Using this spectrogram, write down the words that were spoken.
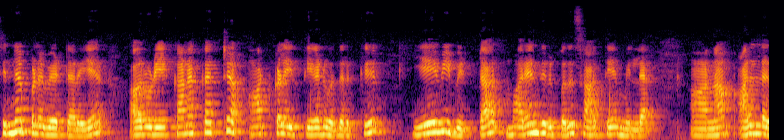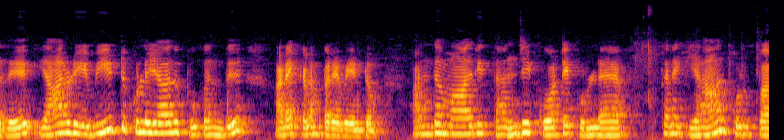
சின்ன பழுவேட்டரையர் அவருடைய கணக்கற்ற ஆட்களை தேடுவதற்கு ஏவி விட்டால் மறைந்திருப்பது சாத்தியமில்லை. ஆனா அல்லது யாருடைய வீட்டுக்குள்ளேயாவது புகுந்து அடைக்கலம் பெற வேண்டும். அந்த மாதிரி தஞ்சை கோட்டைக்குள்ள தனக்கு யார் கொடுப்பா?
